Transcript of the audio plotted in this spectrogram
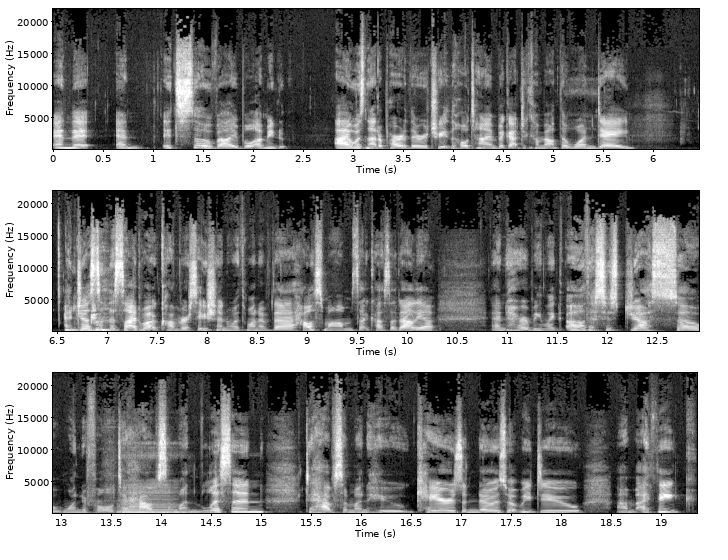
and that and it's so valuable. I mean, I was not a part of the retreat the whole time, but got to come out the one day. And just in the sidewalk conversation with one of the house moms at Casa Dalia, and her being like, "Oh, this is just so wonderful to have someone listen, to have someone who cares and knows what we do." Um, I think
